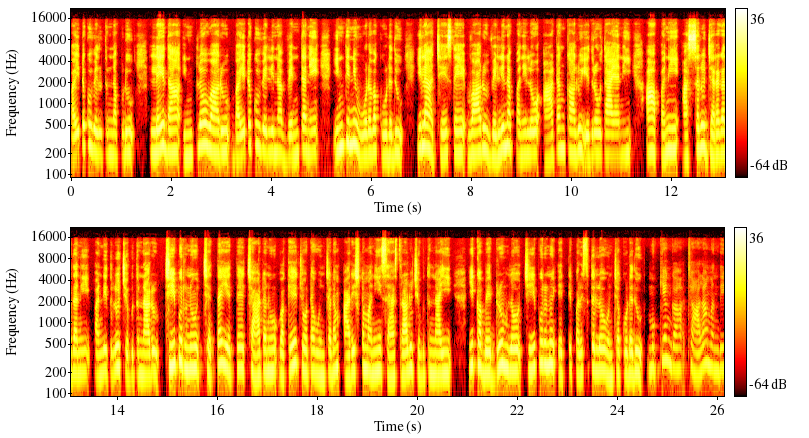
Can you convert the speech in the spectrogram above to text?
బయటకు వెళ్తున్నప్పుడు లేదా ఇంట్లో వారు బయటకు వెళ్ళిన వెంటనే ఇంటిని ఊడవకూడదు. ఇలా చేస్తే వారు వెళ్ళిన పనిలో ఆటంకాలు ఎదురవుతాయని ఆ పని అస్సలు జరగదని పండితులు చెబుతున్నారు. చీపురును చెత్త ఎత్తే చాటను ఒకే చోట ఉంచడం అరిష్టమని శాస్త్రాలు చెబుతున్నాయి. ఇక బెడ్రూమ్లో చీపురును ఎత్తి పరిస్థితుల్లో ఉంచకూడదు. ముఖ్యంగా చాలా మంది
